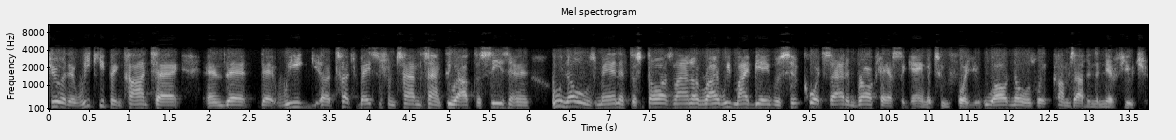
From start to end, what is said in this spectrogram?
sure that we keep in contact and that, that we uh, touch bases from time to time throughout the season. And who knows, man? If the stars line up right, we might be able to sit courtside and broadcast a game or two for you. Who all knows what comes out in the near future?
